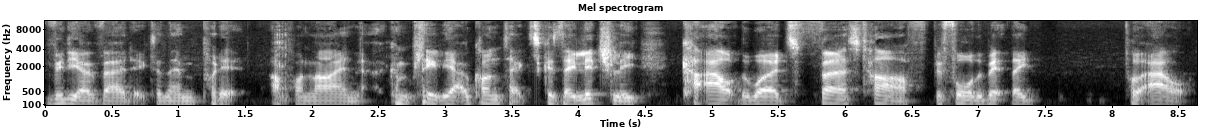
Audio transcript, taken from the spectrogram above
video verdict and then put it up online completely out of context because they literally cut out the words first half before the bit they put out.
